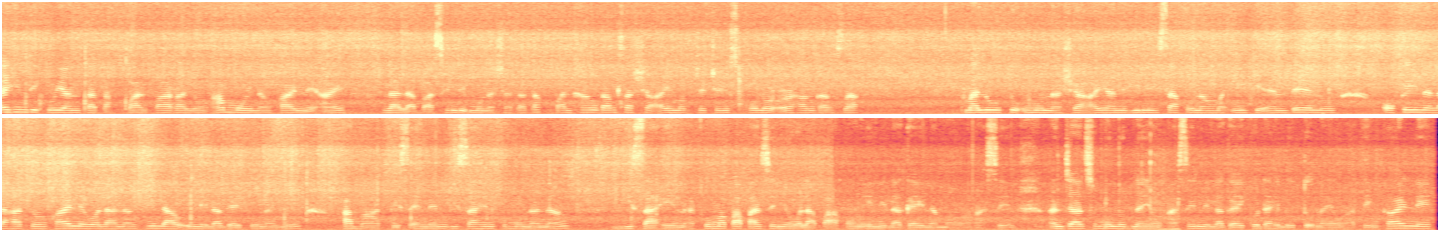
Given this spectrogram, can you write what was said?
ay hindi ko yan tatakpan para yung amoy ng karne ay lalabas. Hindi mo na siya tatakpan hanggang sa siya ay mag-change color or hanggang sa maluto muna siya. Ayan, ginisa ko ng maigi and then okay na lahat ng karne, wala nang hilaw, inilagay ko na yung kamatis and then gisahin ko muna ng gisahin. At kung mapapansin nyo, wala pa akong inilagay na mga asin. Andyan, sumunod na yung asin, nilagay ko dahil luto na yung ating karne.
